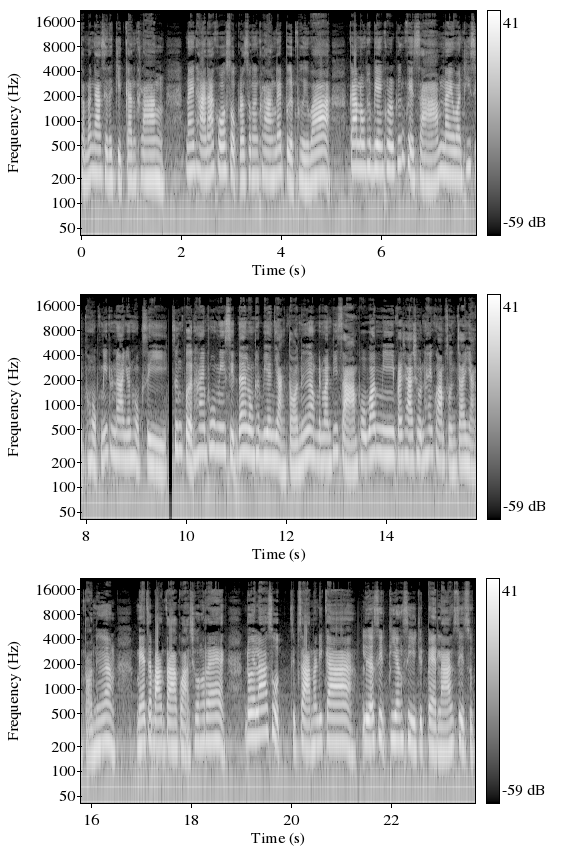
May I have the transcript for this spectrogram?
สำนักงานเศรษฐกิจการคลัง ในฐานะโฆษกกระทรวงการคลังได้เปิดเผยว่า การลงทะเบียนคนละครึ่งเฟส 3 ในวันที่ 16 มิถุนายน 64 ซึ่งเปิดให้ผู้มีสิทธิ์ได้ลงทะเบียนอย่างต่อเนื่อง เป็นวันที่ 3 พบว่ามีประชาชนให้ความสนใจอย่างต่อเนื่อง แม้จะบางตากว่าช่วงแรก โดยล่าสุด 13 นาฬิกา เหลือสิทธิ์เพียง 4.8 ล้านสิทธิ์สุด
